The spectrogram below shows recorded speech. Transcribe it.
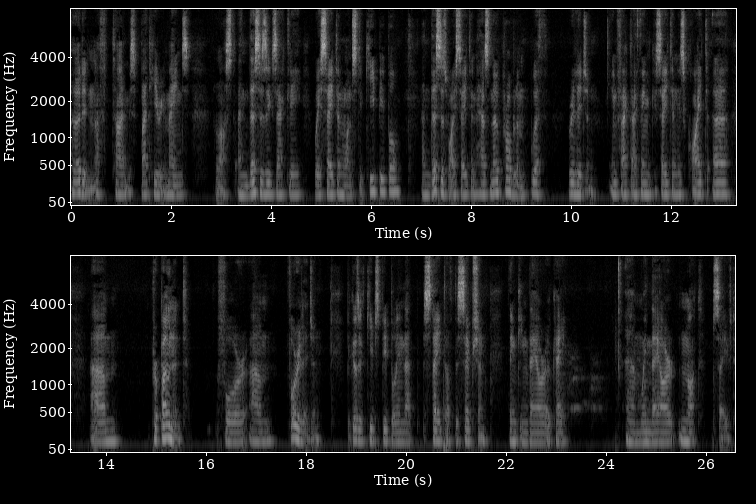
heard it enough times, but he remains lost. And this is exactly where Satan wants to keep people. And this is why Satan has no problem with religion. In fact, I think Satan is quite a um, proponent for um, for religion because it keeps people in that state of deception, thinking they are okay um, when they are not saved.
